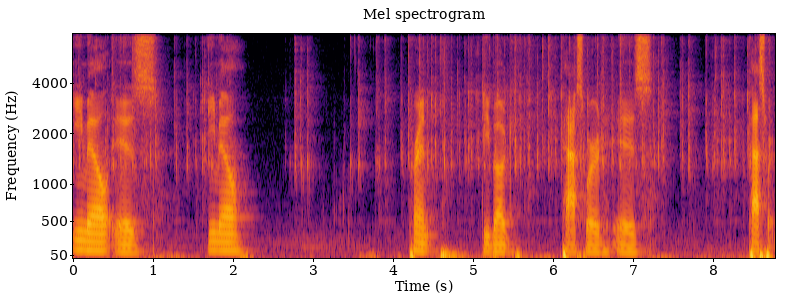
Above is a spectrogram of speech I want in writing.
email is email print debug password is password.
